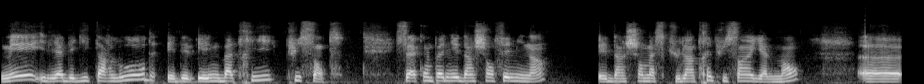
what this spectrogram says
mais il y a des guitares lourdes et, des, et une batterie puissante. C'est accompagné d'un chant féminin et d'un chant masculin très puissant également. Euh,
